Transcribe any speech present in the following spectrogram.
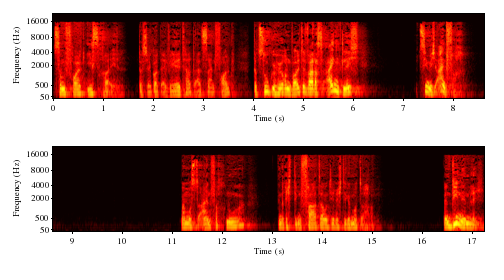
zum Volk Israel, das ja Gott erwählt hat als sein Volk, dazugehören wollte, war das eigentlich ziemlich einfach. Man musste einfach nur den richtigen Vater und die richtige Mutter haben. Wenn die nämlich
